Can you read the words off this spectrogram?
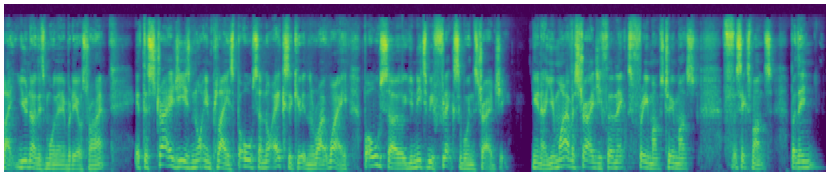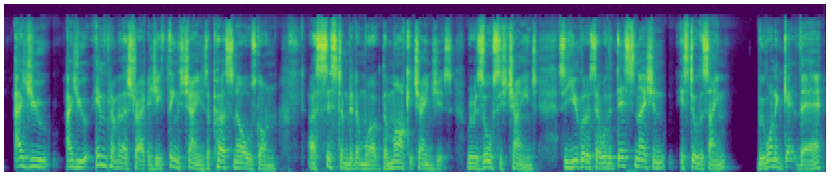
Like you know this more than anybody else, right? if the strategy is not in place, but also not executed in the right way, but also you need to be flexible in the strategy. You know, you might have a strategy for the next three months, two months, six months, but then as you as you implement that strategy, things change. The personnel's gone, a system didn't work, the market changes, resources change. So you've got to say, well, the destination is still the same. We want to get there,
